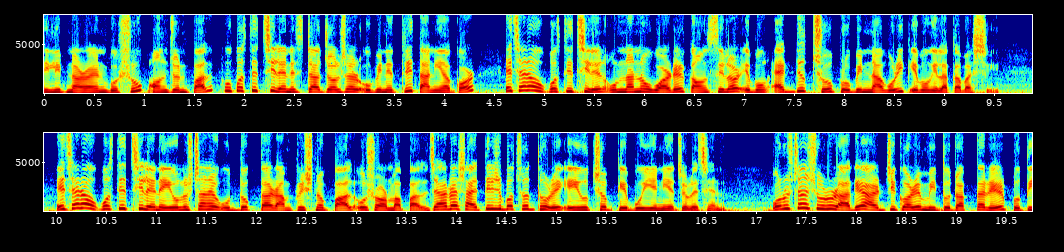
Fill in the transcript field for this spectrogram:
দিলীপ নারায়ণ বসু, অঞ্জন পাল। উপস্থিত ছিলেন স্টার জলসার অভিনেত্রী তানিয়া কর এছাড়া উপস্থিত ছিলেন অন্যান্য ওয়ার্ডের কাউন্সিলর এবং একগুচ্ছ প্রবীণ নাগরিক এবং এলাকাবাসী। এছাড়া উপস্থিত ছিলেন এই অনুষ্ঠানের উদ্যোক্তা রামকৃষ্ণ পাল ও শর্মা পাল, যারা সাঁত্রিশ বছর ধরে এই উৎসবকে বইয়ে নিয়ে চলেছেন। অনুষ্ঠান শুরুর আগে আরজি করে মৃত ডাক্তারের প্রতি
